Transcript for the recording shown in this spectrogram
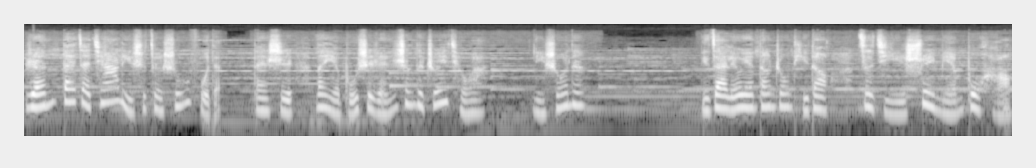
人待在家里是最舒服的，但是那也不是人生的追求啊。你说呢？你在留言当中提到自己睡眠不好，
